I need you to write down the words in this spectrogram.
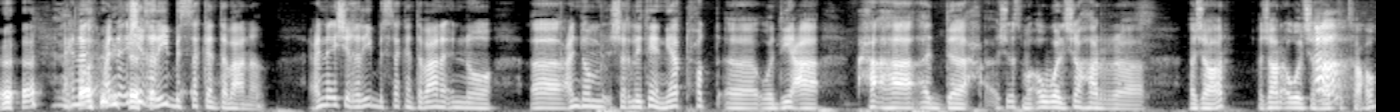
إحنا عندنا إشي غريب بالسكن تبعنا عندنا إشي غريب بالسكن تبعنا إنه آه عندهم شغلتين يا بتحط آه وديعة حقها قد شو اسمه أول شهر آه أجار أجار أول شهر آه. تدفعه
